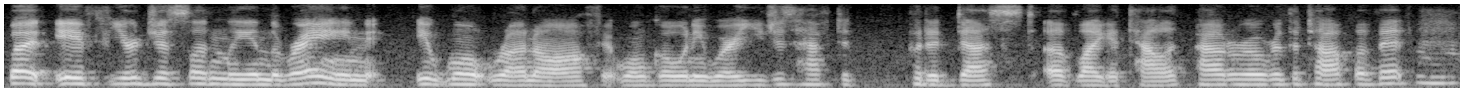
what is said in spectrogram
But if you're just suddenly in the rain, it won't run off. It won't go anywhere. You just have to put a dust of like a talc powder over the top of it, Mhm.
